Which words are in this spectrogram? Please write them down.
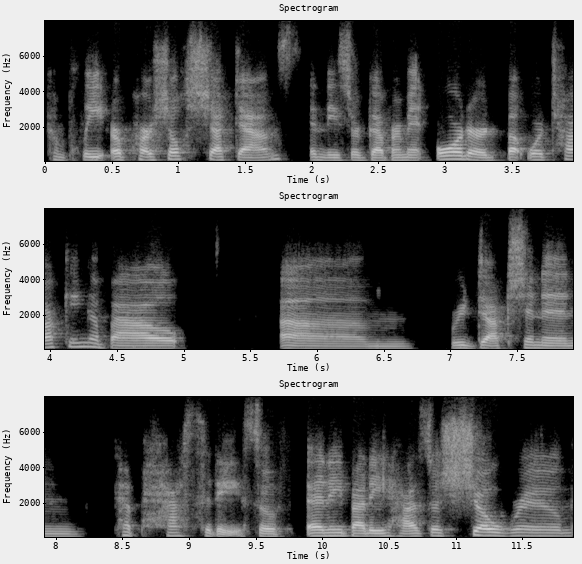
complete or partial shutdowns, and these are government ordered, but we're talking about um, reduction in capacity. So if anybody has a showroom,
